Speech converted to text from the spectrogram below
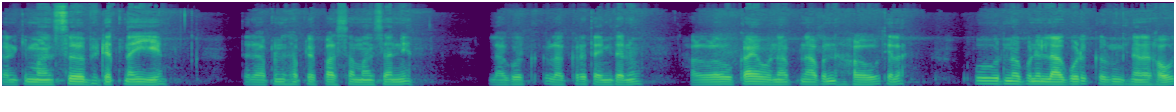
कारण की माणसं भेटत नाही आहे तर आपण आपल्या पाच सहा माणसांनी लागवड ला करत आहे मित्रांनो. हळूहळू काय होणार पण आपण हळूहळू त्याला पूर्णपणे लागवड करून घेणार आहोत.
